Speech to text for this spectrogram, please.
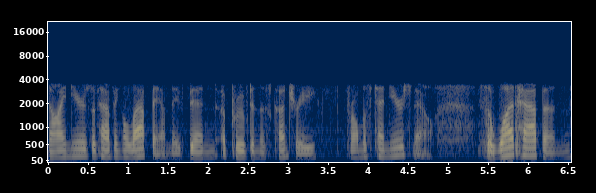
9 years of having a lap band? They've been approved in this country for almost 10 years now. So what happens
